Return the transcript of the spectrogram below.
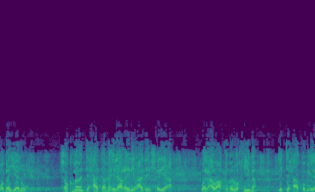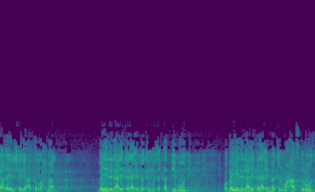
وبينوا حكم من تحاكم إلى غير هذه الشريعة والعواقب الوخيمة للتحاكم إلى غير شريعة الرحمن. بين ذلك الأئمة المتقدمون وبين ذلك الأئمة المعاصرون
